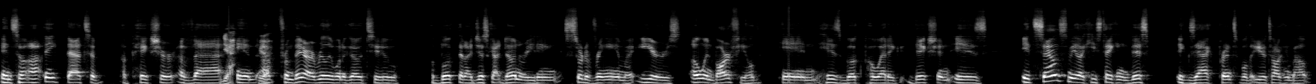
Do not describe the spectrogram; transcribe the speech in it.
And so I think that's a, a picture of that. Yeah, and yeah. uh, from there, I really want to go to a book that I just got done reading, sort of ringing in my ears. Owen Barfield, in his book, Poetic Diction, is it sounds to me like he's taking this exact principle that you're talking about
